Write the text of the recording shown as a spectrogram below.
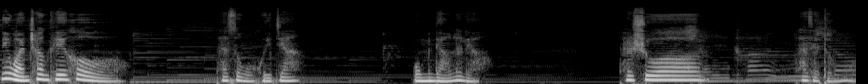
那晚唱 K 后，他送我回家，我们聊了聊。他说他在等我，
